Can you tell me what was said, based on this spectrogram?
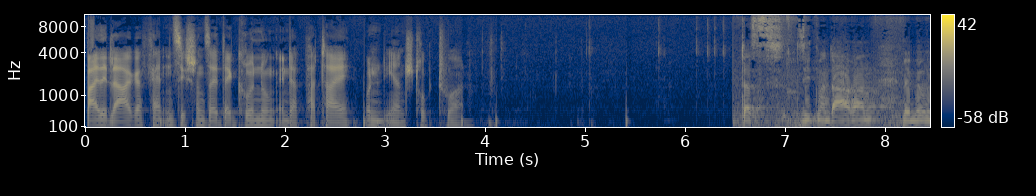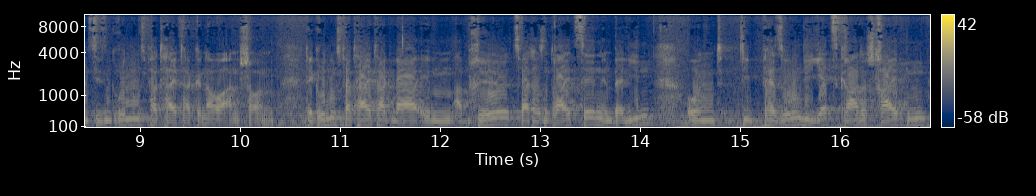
beide Lager fänden sich schon seit der Gründung in der Partei und in ihren Strukturen. Das sieht man daran, wenn wir uns diesen Gründungsparteitag genauer anschauen. Der Gründungsparteitag war im April 2013 in Berlin und die Personen, die jetzt gerade streiten,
